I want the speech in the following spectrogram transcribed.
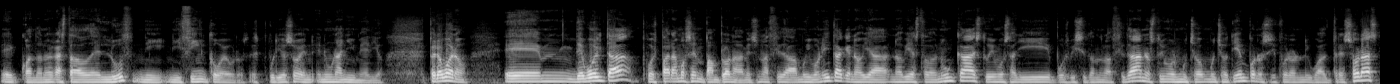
eh, cuando no he gastado de luz ni, ni 5 euros. Es curioso en, un año y medio. Pero bueno, Em, de vuelta, pues paramos en Pamplona, es una ciudad muy bonita que no había, no había estado nunca, estuvimos allí pues visitando la ciudad, no estuvimos mucho, mucho tiempo, no sé si fueron igual tres horas,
